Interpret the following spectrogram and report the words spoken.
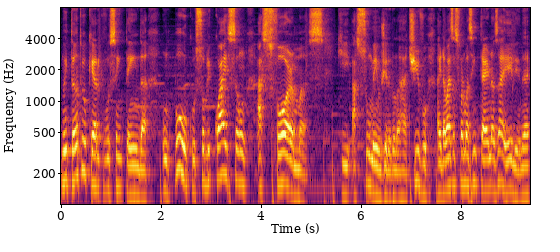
No entanto, eu quero que você entenda um pouco sobre quais são as formas que assumem o gênero narrativo, ainda mais as formas internas a ele, né?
